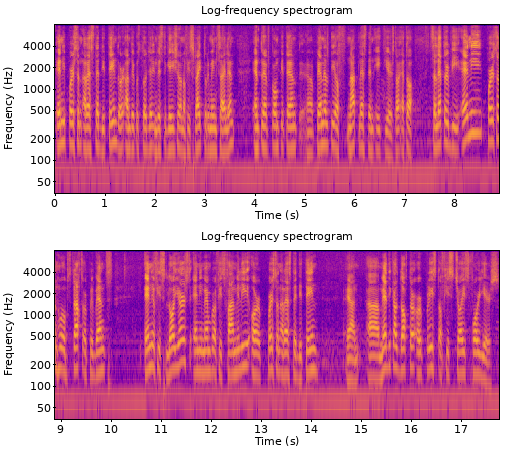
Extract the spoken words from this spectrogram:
any person arrested, detained, or under custodial investigation of his right to remain silent and to have competent uh, penalty of not less than eight years. So, ito, sa letter B, any person who obstructs or prevents any of his lawyers, any member of his family, or person arrested, detained, ayan, uh, medical doctor or priest of his choice, four years.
